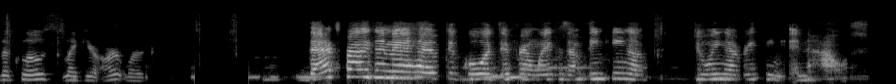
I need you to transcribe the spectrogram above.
the clothes, like your artwork. That's probably gonna have to go a different way because I'm thinking of doing everything in house.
